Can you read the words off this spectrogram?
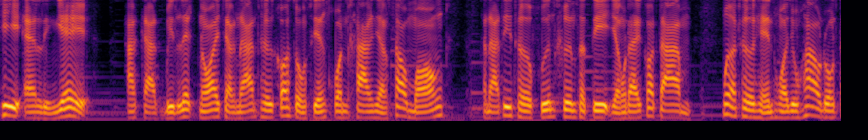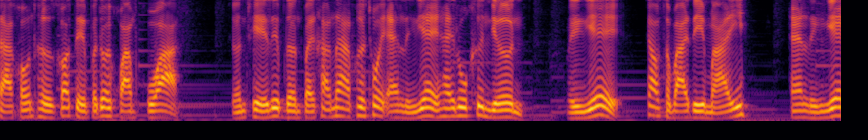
ที่แอนหลิงเย่อากาศบิดเล็กน้อยจากนั้นเธอก็ส่งเสียงครวรคางอย่างเศร้าหมอง ขณะที่เธอฟื้นคืนสติอย่างไรก็ตาม เมื่อเธอเห็นหัวยูเฮาดวงตาของเธอก็เต็มไปด้วยความกลัวเฉินเชรีบเดินไปข้างหน้าเพื่อช่วยแอนหลิงเย่ให้ลุกขึ้นยืน ลิงเย่เจ้าสบายดีไหม แอนลิงเย่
